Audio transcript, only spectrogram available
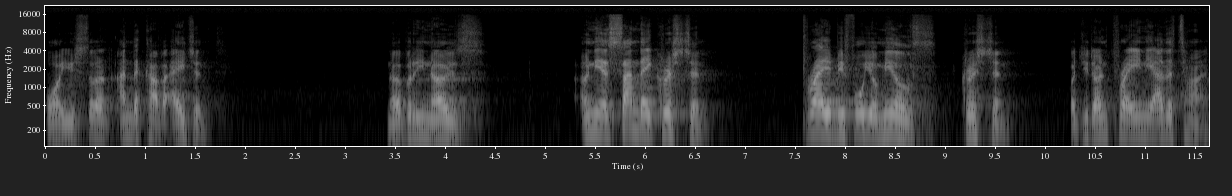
Or are you still an undercover agent? Nobody knows. Only a Sunday Christian. Pray before your meals Christian, but you don't pray any other time.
